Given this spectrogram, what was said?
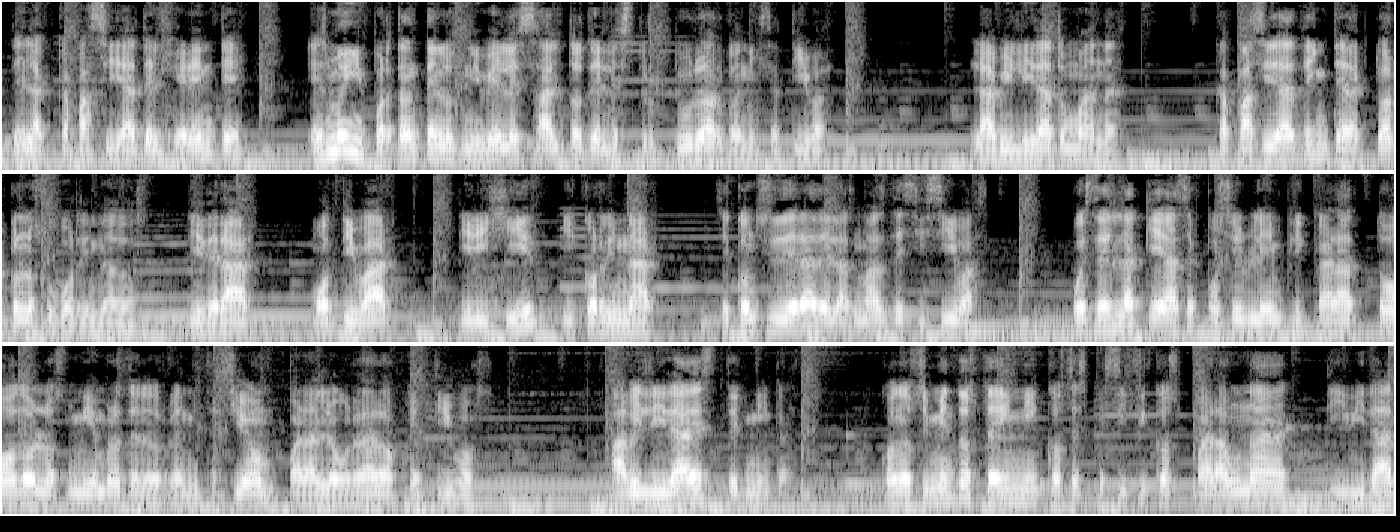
de la capacidad del gerente. Es muy importante en los niveles altos de la estructura organizativa. La habilidad humana. Capacidad de interactuar con los subordinados, liderar, motivar, dirigir y coordinar. Se considera de las más decisivas, pues es la que hace posible implicar a todos los miembros de la organización para lograr objetivos. Habilidades técnicas. Conocimientos técnicos específicos para una actividad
